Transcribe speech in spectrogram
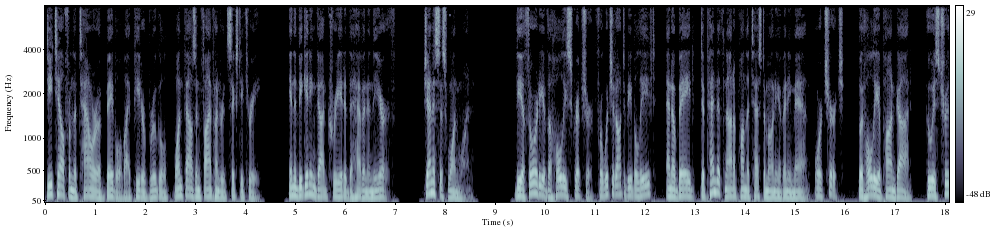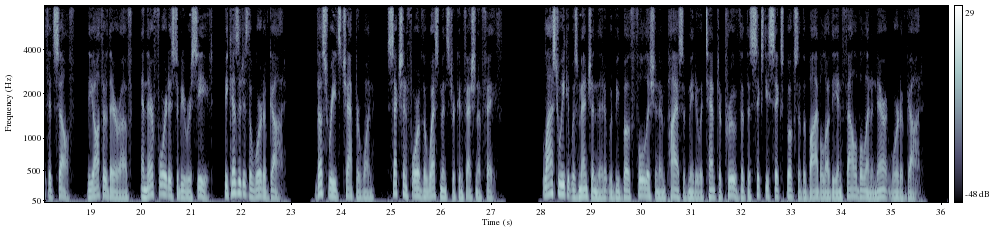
Detail from the Tower of Babel by Peter Bruegel, 1563. In the beginning, God created the heaven and the earth. Genesis 1 1. The authority of the Holy Scripture, for which it ought to be believed and obeyed, dependeth not upon the testimony of any man, or church, but wholly upon God, who is truth itself, the author thereof, and therefore it is to be received, because it is the Word of God. Thus reads chapter 1, section 4 of the Westminster Confession of Faith. Last week it was mentioned that it would be both foolish and impious of me to attempt to prove that the 66 books of the Bible are the infallible and inerrant Word of God.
